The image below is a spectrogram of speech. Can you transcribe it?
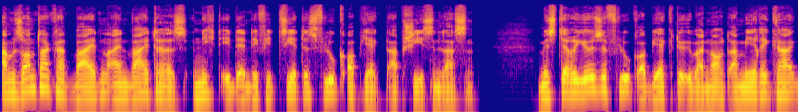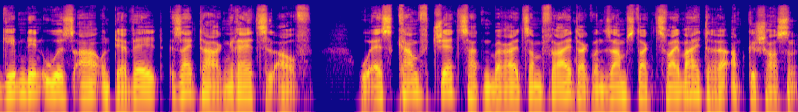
Am Sonntag hat Biden ein weiteres nicht identifiziertes Flugobjekt abschießen lassen. Mysteriöse Flugobjekte über Nordamerika geben den USA und der Welt seit Tagen Rätsel auf. US-Kampfjets hatten bereits am Freitag und Samstag zwei weitere abgeschossen.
